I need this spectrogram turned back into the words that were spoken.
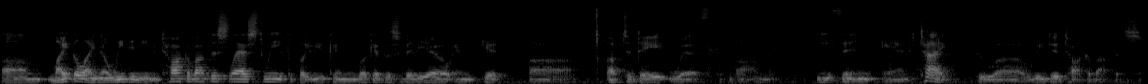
Um, Michael, I know we didn't even talk about this last week, but you can look at this video and get uh, up to date with um, Ethan and Tadgh, who uh, we did talk about this.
